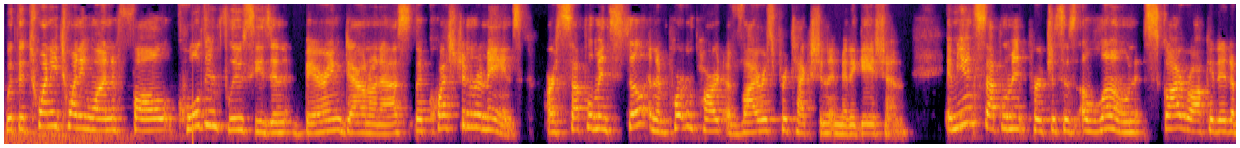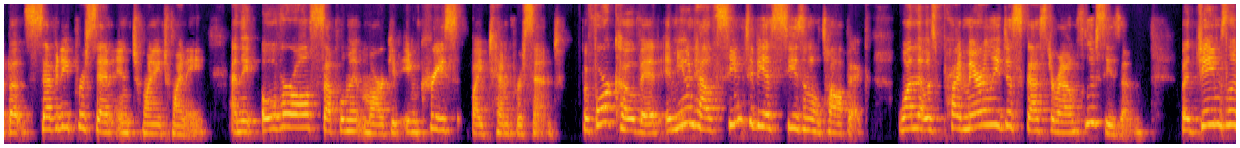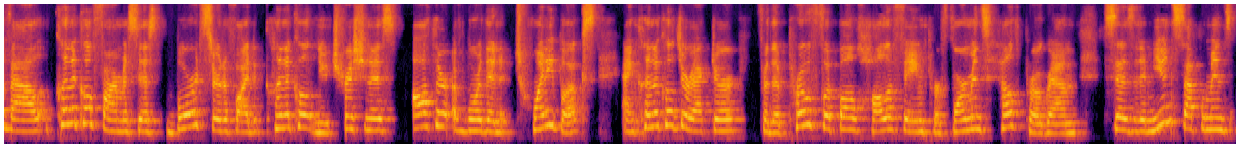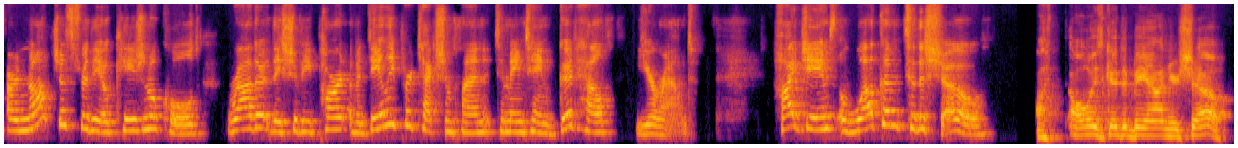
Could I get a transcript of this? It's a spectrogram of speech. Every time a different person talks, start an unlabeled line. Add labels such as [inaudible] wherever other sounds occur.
With the 2021 fall cold and flu season bearing down on us, the question remains Are supplements still an important part of virus protection and mitigation? Immune supplement purchases alone skyrocketed about 70% in 2020, and the overall supplement market increased by 10%. Before COVID, immune health seemed to be a seasonal topic, one that was primarily discussed around flu season. But James LaValle, clinical pharmacist, board certified clinical nutritionist, author of more than 20 books, and clinical director for the Pro Football Hall of Fame Performance Health Program, says that immune supplements are not just for the occasional cold, rather, they should be part of a daily protection plan to maintain good health year round. Hi, James. Welcome to the show.
Uh, always good to be on your show.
